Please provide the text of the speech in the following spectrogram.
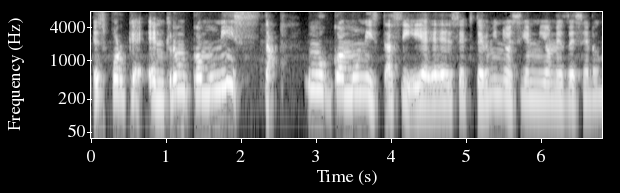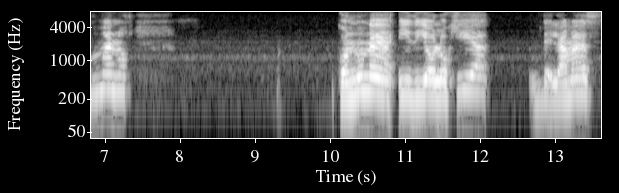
Es porque entre un comunista, un comunista, sí, ese exterminio de 100 millones de seres humanos, con una ideología de la más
